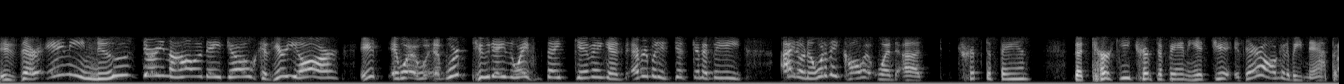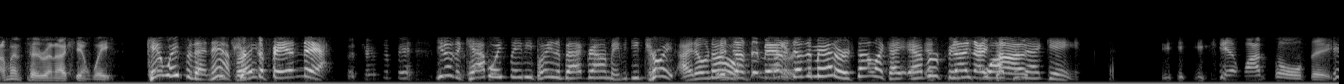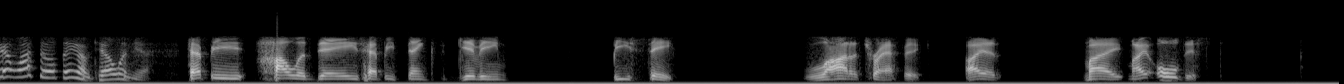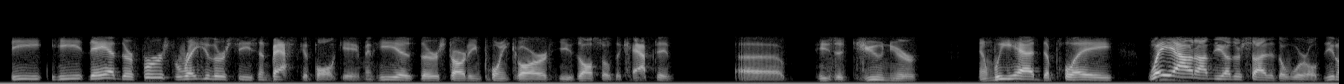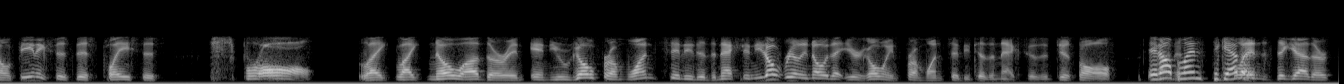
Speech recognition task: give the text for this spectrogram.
is there any news during the holiday, Joe? Because here you are. It, it, we're two days away from Thanksgiving, and everybody's just going to be, I don't know, what do they call it when uh, tryptophan? The turkey tryptophan hits you. They're all going to be napping. I'm going to tell you right now, I can't wait. Can't wait for that nap, the right? Tryptophan nap. The tryptophan. You know, the Cowboys may be playing in the background, maybe Detroit. I don't know. It doesn't matter. But it doesn't matter. It's not like I ever It's finished watching time. that game. you can't watch the whole thing. Can't watch the whole thing. I'm telling you. Happy holidays. Happy Thanksgiving. Be safe. A lot of traffic. I had my my oldest. He he. They had their first regular season basketball game, and he is their starting point guard. He's also the captain. Uh, he's a junior, and we had to play way out on the other side of the world. You know, Phoenix is this place is sprawl like like no other and and you go from one city to the next and you don't really know that you're going from one city to the next because it just all It all blends together. blends together.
